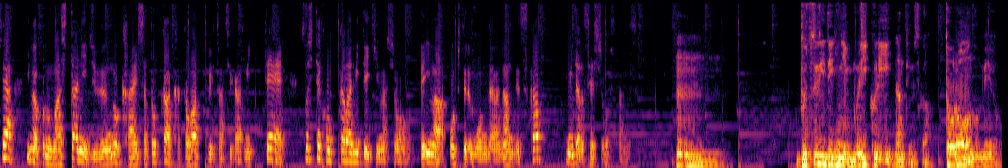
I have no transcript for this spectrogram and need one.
じゃあ、今この真下に自分の会社とか関わってる人たちが見て、そしてここから見ていきましょう。で、今起きてる問題は何ですか？みたいなセッションをしたんですよ。うん。物理的に無理くり、なんていうんですか、ドローンの目を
